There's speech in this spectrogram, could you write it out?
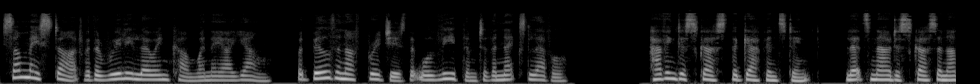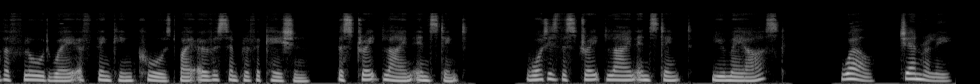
Some may start with a really low income when they are young, but build enough bridges that will lead them to the next level. Having discussed the gap instinct, let's now discuss another flawed way of thinking caused by oversimplification the straight line instinct. What is the straight line instinct? You may ask? Well, generally,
